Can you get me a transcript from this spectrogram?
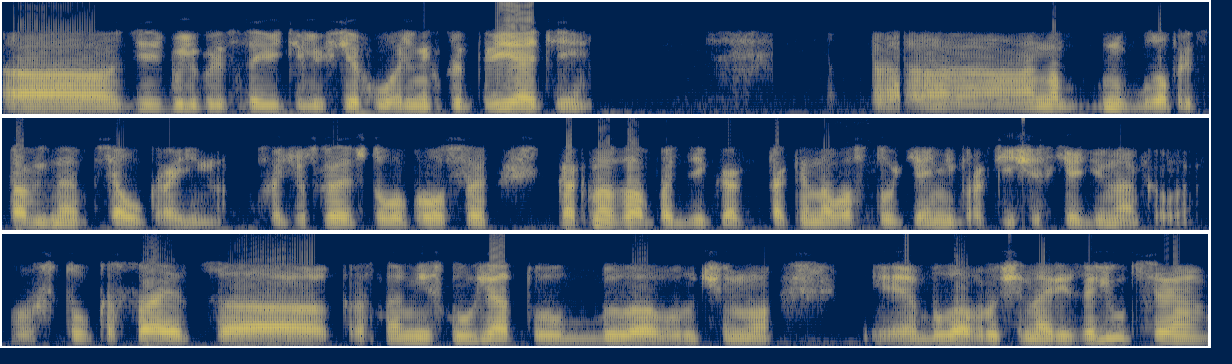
А, Здесь были представители всех угольных предприятий. А, Она ну, была представлена вся Украина. Хочу сказать, что вопросы как на Западе, как, так и на Востоке, они практически одинаковые. Что касается Красноармейского угля, то было вручено, была вручена резолюция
